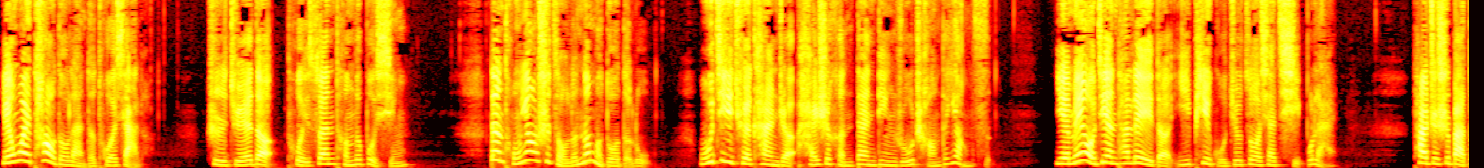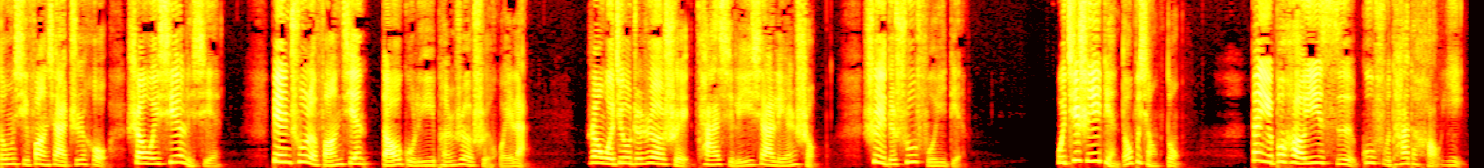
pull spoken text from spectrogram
连外套都懒得脱下了，只觉得腿酸疼的不行。但同样是走了那么多的路，无忌却看着还是很淡定如常的样子，也没有见他累得一屁股就坐下起不来。他只是把东西放下之后，稍微歇了歇，便出了房间，捣鼓了一盆热水回来。让我就着热水擦洗了一下脸手，睡得舒服一点。我其实一点都不想动，但也不好意思辜负他的好意，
